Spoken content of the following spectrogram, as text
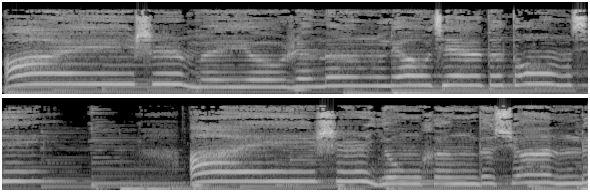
爱是没有人能了解的东西，永恒的旋律，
